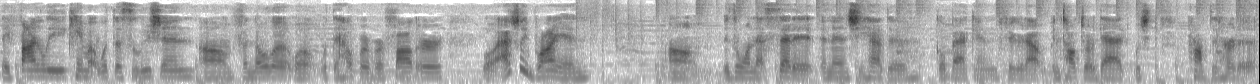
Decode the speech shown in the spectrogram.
they finally came up with a solution, um, Finola, well, with the help of her father, well, actually, Brian um, is the one that said it, and then she had to go back and figure it out and talk to her dad, which prompted her to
